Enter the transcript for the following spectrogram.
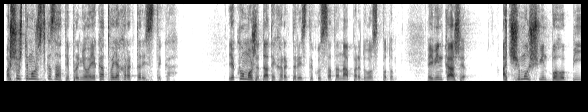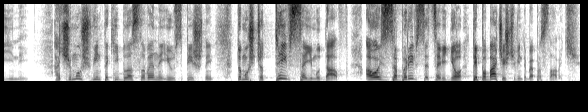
А що ж ти можеш сказати про нього? Яка твоя характеристика? Яку може дати характеристику сатана перед Господом? І він каже: А чому ж він богобійний? А чому ж він такий благословений і успішний? Тому що ти все йому дав, а ось забери все це від нього, ти побачиш, що він тебе прославить.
